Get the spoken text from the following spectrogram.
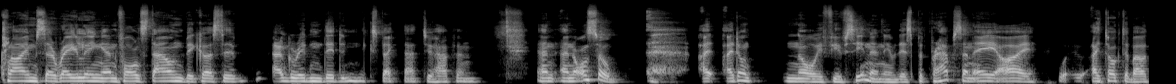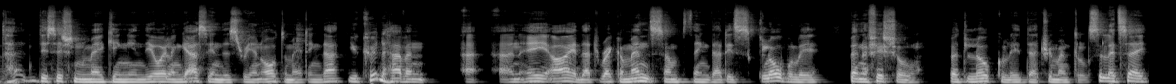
climbs a railing and falls down because the algorithm didn't expect that to happen, and and also, I I don't know if you've seen any of this, but perhaps an AI. I talked about decision making in the oil and gas industry and automating that. You could have an a, an AI that recommends something that is globally beneficial but locally detrimental. So let's say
